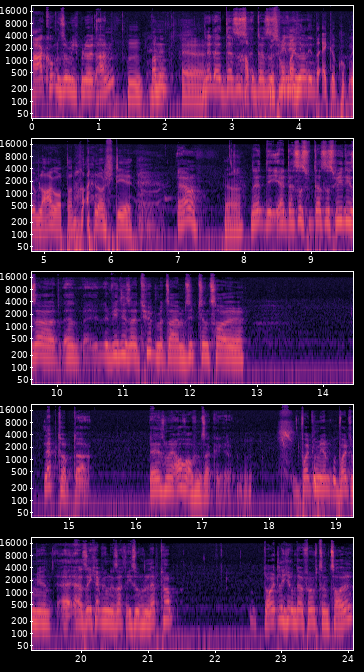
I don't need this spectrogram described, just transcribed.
A, gucken sie mich blöd an. Hm. Und äh, ne, das ist, das ist wie mal dieser, in der Ecke gucken im Lager, ob da noch einer steht. Ja. Ja. Ne, die, ja, das ist, das ist wie dieser, äh, wie dieser Typ mit seinem 17 Zoll Laptop da. Der ist mir auch auf den Sack gegangen. Wollte mir, wollte mir, äh, also ich habe ihm gesagt, ich suche einen Laptop deutlich unter 15 Zoll,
